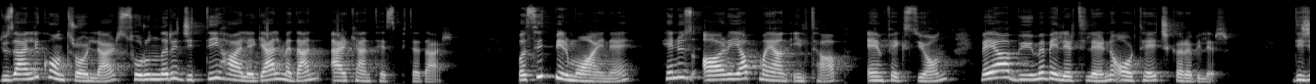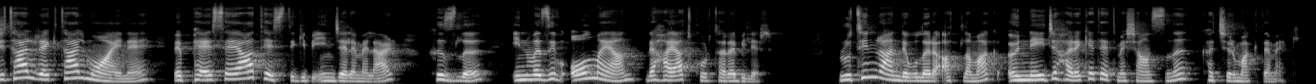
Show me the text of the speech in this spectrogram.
Düzenli kontroller sorunları ciddi hale gelmeden erken tespit eder. Basit bir muayene, henüz ağrı yapmayan iltihap, enfeksiyon veya büyüme belirtilerini ortaya çıkarabilir. Dijital rektal muayene ve PSA testi gibi incelemeler hızlı, invaziv olmayan ve hayat kurtarabilir. Rutin randevuları atlamak, önleyici hareket etme şansını kaçırmak demek.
